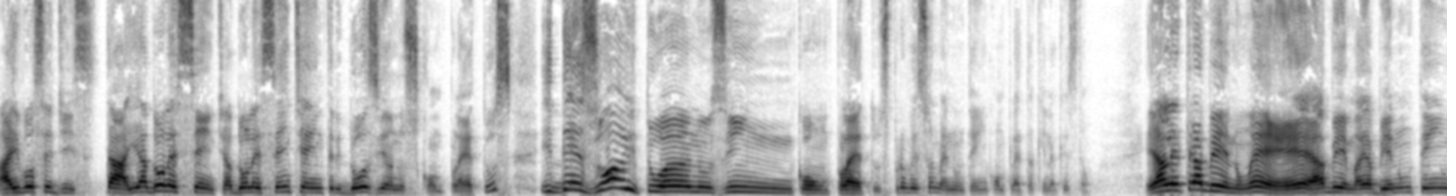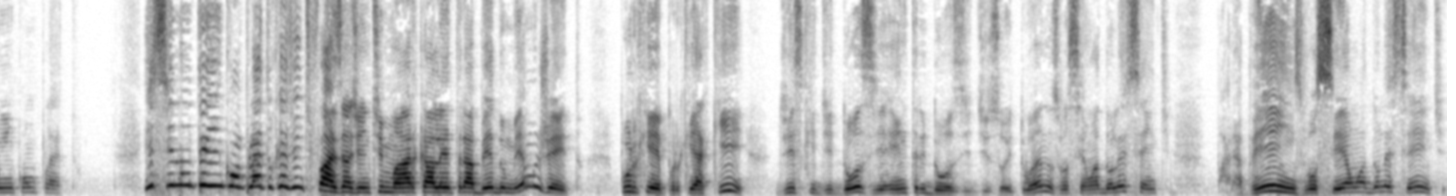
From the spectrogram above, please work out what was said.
Aí você diz, tá, e adolescente? Adolescente é entre 12 anos completos e 18 anos incompletos. Professor, mas não tem incompleto aqui na questão. É a letra B, não é? É a B, mas a B não tem o incompleto. E se não tem incompleto, o que a gente faz? A gente marca a letra B do mesmo jeito. Por quê? Porque aqui diz que de 12, entre 12 e 18 anos você é um adolescente. Parabéns, você é um adolescente.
